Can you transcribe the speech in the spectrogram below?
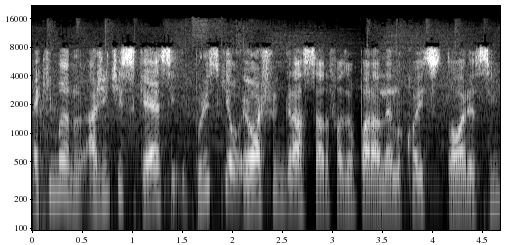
É que, mano, a gente esquece. e Por isso que eu, eu acho engraçado fazer um paralelo com a história, assim.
